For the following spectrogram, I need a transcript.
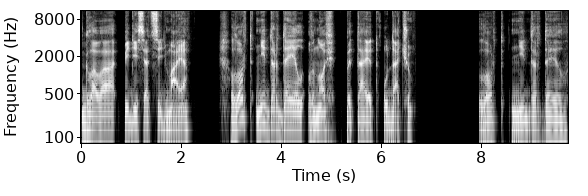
Глава 57. Лорд Нидердейл вновь пытает удачу. Лорд Нидердейл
